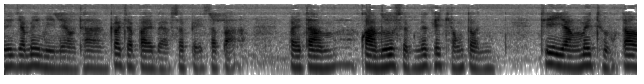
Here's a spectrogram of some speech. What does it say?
นี้จะไม่มีแนวทางก็จะไปแบบสเปสปะ ไปตามความรู้สึกนึกคิดของตนที่ยังไม่ถูกต้อง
